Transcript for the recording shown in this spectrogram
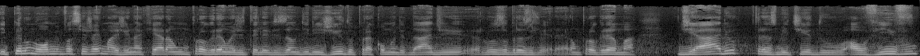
E pelo nome você já imagina que era um programa de televisão dirigido para a comunidade luso-brasileira. Era um programa diário, transmitido ao vivo,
